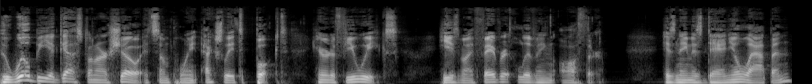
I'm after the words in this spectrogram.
who will be a guest on our show at some point. Actually, it's booked here in a few weeks. He is my favorite living author. His name is Daniel Lapin,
